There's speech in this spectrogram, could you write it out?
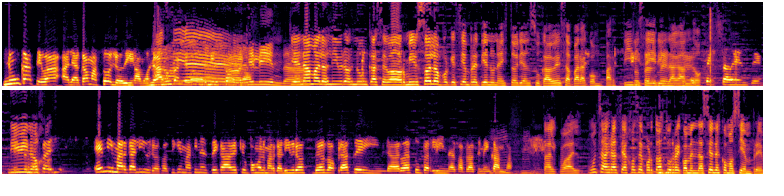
Nunca se va a la cama solo, digamos, ¿no? Así Nunca se va a dormir es. Ah, solo. qué linda. Quien ama los libros nunca se va a dormir solo porque siempre tiene una historia en su cabeza para compartir y seguir indagando. Exactamente. Divino, Es mi marca libros, así que imagínense cada vez que pongo el marca libros, veo esa frase y la verdad es súper linda esa frase, me encanta. Tal cual. Muchas gracias, José, por todas tus recomendaciones, como siempre.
